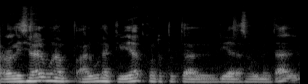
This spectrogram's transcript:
realizará alguna, alguna actividad con respecto al Día de la Salud Mental?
